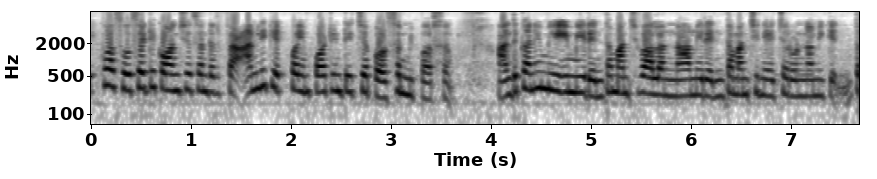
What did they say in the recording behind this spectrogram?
ఎక్కువ సొసైటీ కాన్షియస్ అంటారు ఫ్యామిలీకి ఎక్కువ ఇంపార్టెంట్ ఇచ్చే పర్సన్ మీ పర్సన్. అందుకని మీ మీరు ఎంత మంచి వాళ్ళన్నా మీరు ఎంత మంచి నేచర్ ఉన్నా మీకు ఎంత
